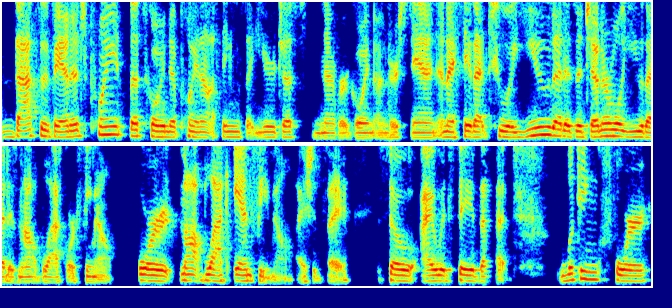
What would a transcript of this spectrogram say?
that's a vantage point that's going to point out things that you're just never going to understand. And I say that to a you that is a general you that is not black or female, or not black and female, I should say. So I would say that looking for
